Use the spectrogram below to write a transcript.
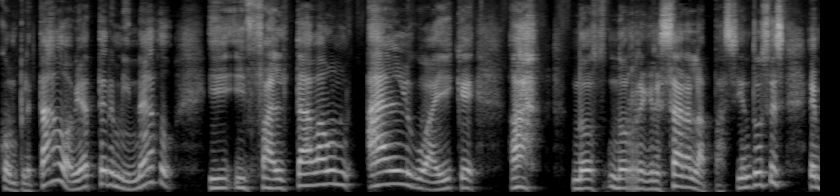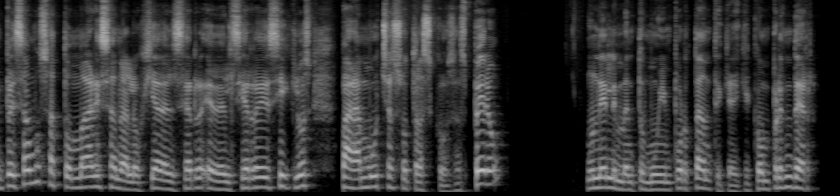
completado, había terminado y, faltaba un algo ahí que, ah, nos, regresara la paz. Y entonces empezamos a tomar esa analogía del, del cierre de ciclos para muchas otras cosas. Pero un elemento muy importante que hay que comprender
